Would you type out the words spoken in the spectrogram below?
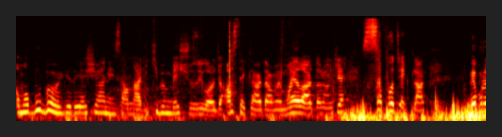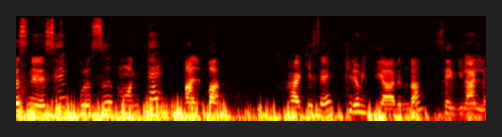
ama bu bölgede yaşayan insanlar 2500 yıl önce Azteklerden ve Mayalardan önce Zapotekler. Ve burası neresi? Burası Monte Alban. Herkese piramit diyarından sevgilerle.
